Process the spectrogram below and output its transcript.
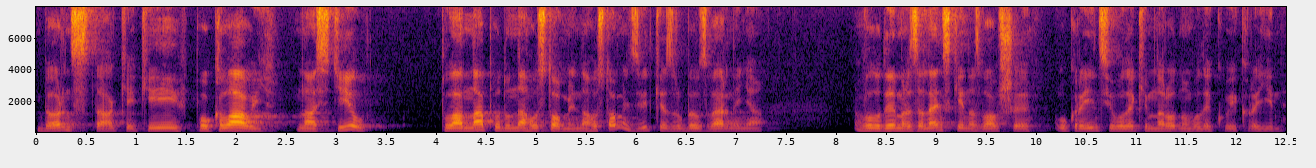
Бернс, так, який поклав на стіл план нападу на Гостомель. На Гостомель, звідки зробив звернення Володимир Зеленський, назвавши українців великим народом великої країни.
